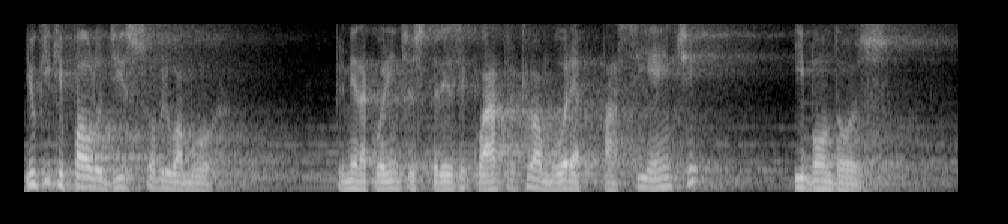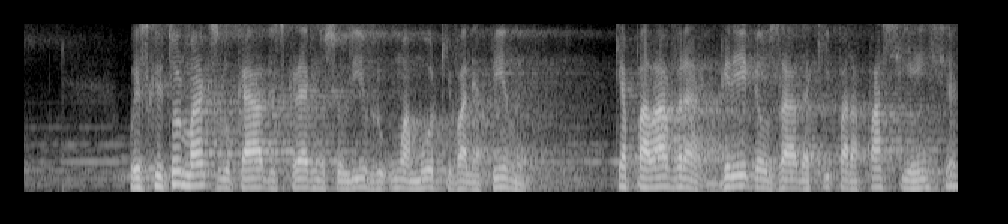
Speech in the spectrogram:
E o que que Paulo diz sobre o amor? 1 Coríntios 13, 4, que o amor é paciente e bondoso. O escritor Max Lucado escreve no seu livro Um Amor que Vale a Pena que a palavra grega usada aqui para paciência,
